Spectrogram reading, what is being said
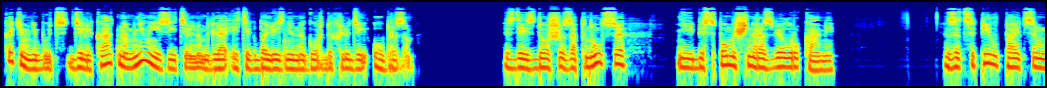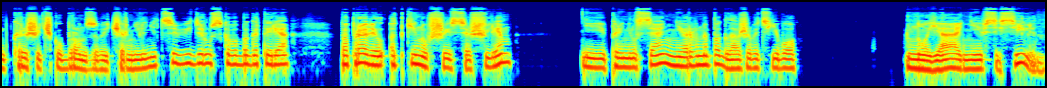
каким-нибудь деликатным, неунизительным для этих болезненно гордых людей образом. Здесь Доша запнулся и беспомощно развел руками зацепил пальцем крышечку бронзовой чернильницы в виде русского богатыря, поправил откинувшийся шлем и принялся нервно поглаживать его. Но я не всесилен,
